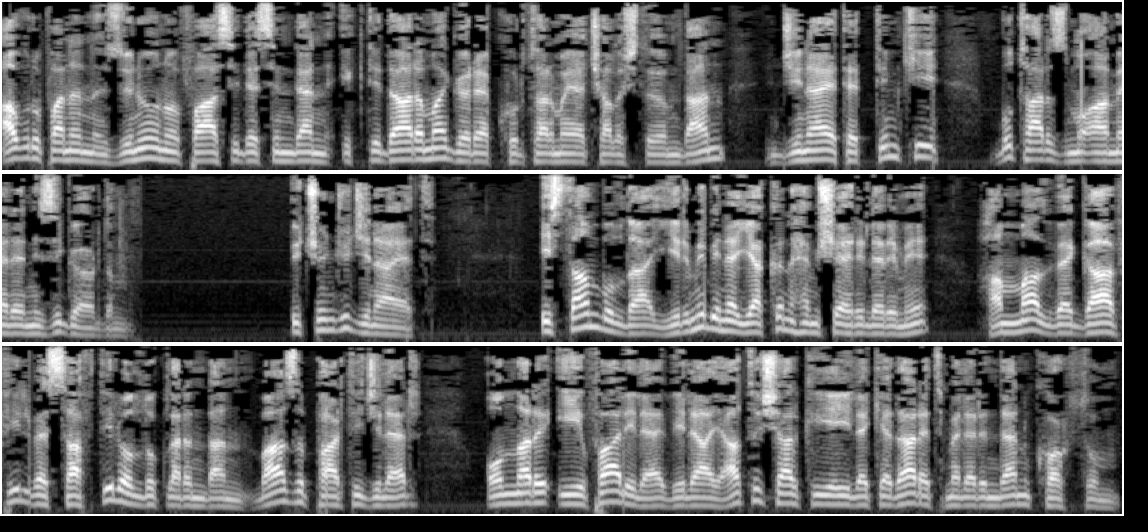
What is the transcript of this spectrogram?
Avrupa'nın zünunu fasidesinden iktidarıma göre kurtarmaya çalıştığımdan cinayet ettim ki bu tarz muamelenizi gördüm. Üçüncü cinayet. İstanbul'da 20 bine yakın hemşehrilerimi hammal ve gafil ve safdil olduklarından bazı particiler onları ifal ile vilayat-ı şarkiye lekedar etmelerinden korktum.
